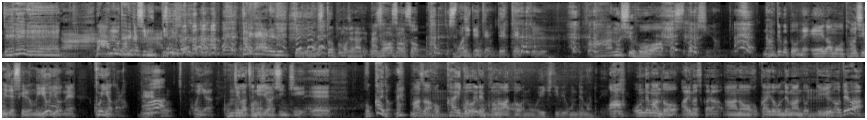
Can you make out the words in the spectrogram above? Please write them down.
でれれー。ああもう誰か死ぬっていう。誰かやれるっていう。ストップモーションなんでそうそうそう。パッて文字出て出てっていう。あの手法はやっぱ素晴らしいなっていう。なんてことをね映画も楽しみですけれどもいよいよね今夜からお。今夜10月28日、えー北海道ね。まずは北海道でこの後。あの HTV オンデマンドで。あオンデマンドありますからあの北海道オンデマンドっていうのでは、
